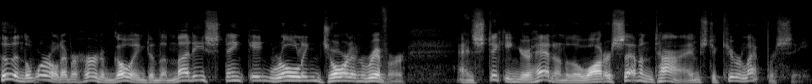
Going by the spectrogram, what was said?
Who in the world ever heard of going to the muddy, stinking, rolling Jordan River and sticking your head under the water seven times to cure leprosy?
